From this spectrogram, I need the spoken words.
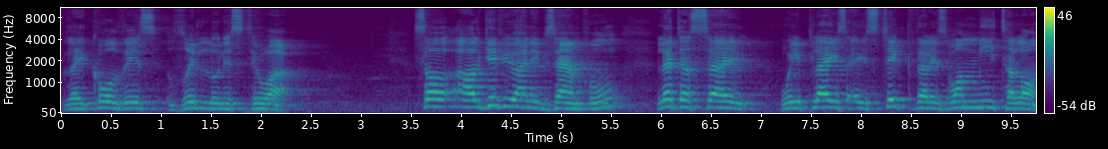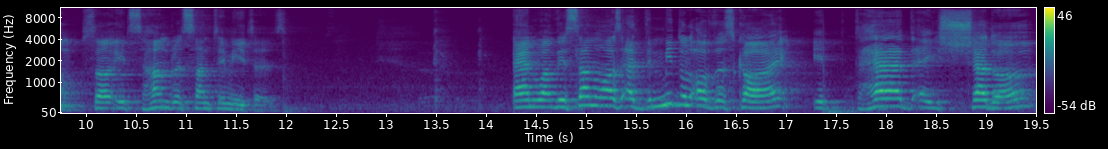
They call this Zillul Istiwa. So I'll give you an example. Let us say we place a stick that is one meter long, so it's 100 centimeters. And when the sun was at the middle of the sky, it had a shadow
